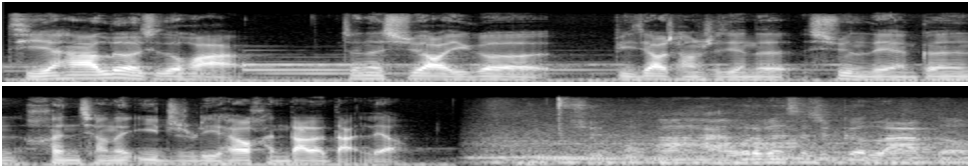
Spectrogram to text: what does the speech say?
体验它的乐趣的话，真的需要一个比较长时间的训练，跟很强的意志力，还有很大的胆量。I would have been such a good lap though.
